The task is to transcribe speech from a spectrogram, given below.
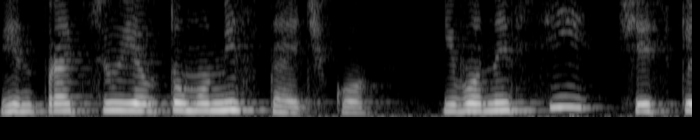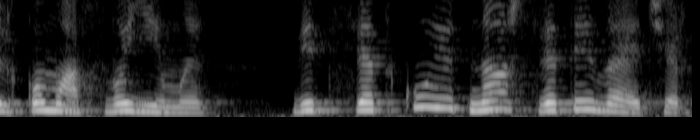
Він працює в тому містечку, і вони всі, ще з кількома своїми, відсвяткують наш святий вечір,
